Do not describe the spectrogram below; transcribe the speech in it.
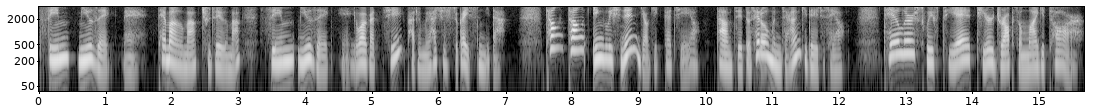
theme music. 네. 테마 음악, 주제 음악, theme music. 예, 이와 같이 발음을 하실 수가 있습니다. 텅텅 English는 여기까지예요. 다음 주에 또 새로운 문장 기대해 주세요. Taylor Swift의 Teardrops on My Guitar.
